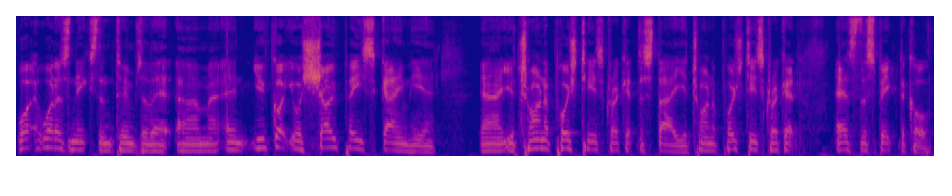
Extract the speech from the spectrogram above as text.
What what is next in terms of that? Um, and you've got your showpiece game here. Uh, you're trying to push Test cricket to stay. You're trying to push Test cricket as the spectacle.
